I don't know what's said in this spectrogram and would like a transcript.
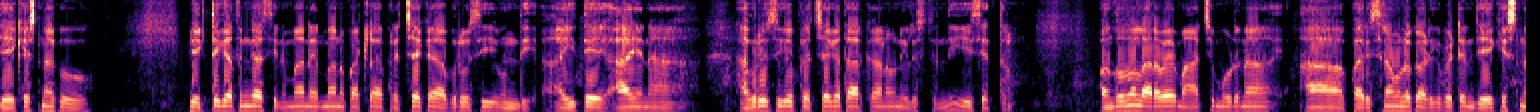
జయకృష్ణకు వ్యక్తిగతంగా సినిమా నిర్మాణం పట్ల ప్రత్యేక అభిరుచి ఉంది. అయితే ఆయన అభిరుచికి ప్రత్యేక తార్కాణం నిలుస్తుంది ఈ చిత్రం. పంతొమ్మిది వందల అరవై మార్చి మూడున ఆ పరిశ్రమలకు అడుగుపెట్టిన జయకృష్ణ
